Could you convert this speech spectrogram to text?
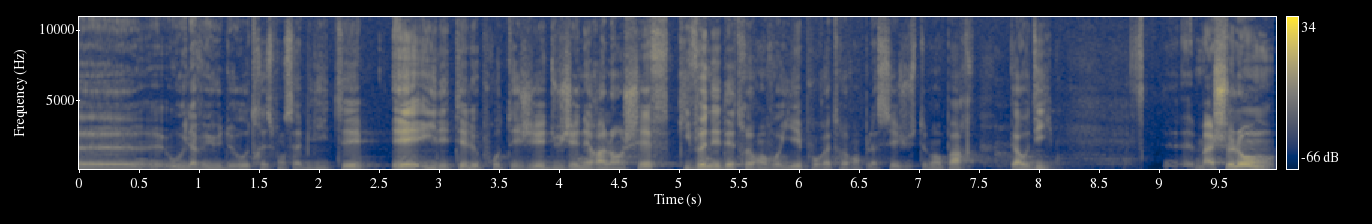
euh, où il avait eu de hautes responsabilités, et il était le protégé du général en chef qui venait d'être renvoyé pour être remplacé justement par Gaudi. Machelon,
